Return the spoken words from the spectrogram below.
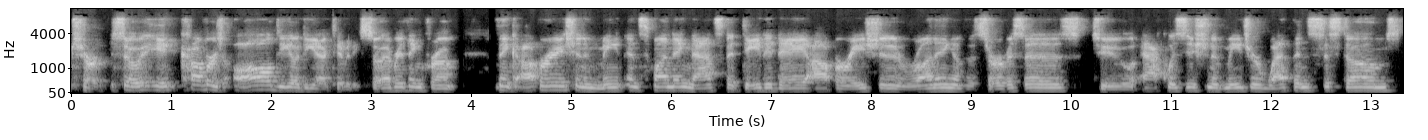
Sure. So it covers all DoD activities. So everything from think operation and maintenance funding, that's the day to day operation and running of the services, to acquisition of major weapon systems,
